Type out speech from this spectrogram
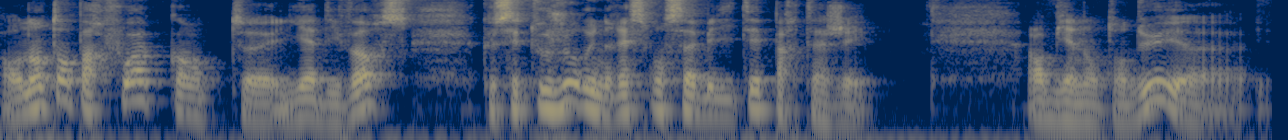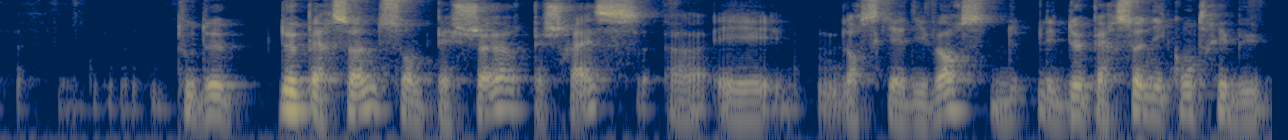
On entend parfois quand euh, il y a divorce que c'est toujours une responsabilité partagée. Alors bien entendu, euh, toutes deux, personnes sont pécheurs, pécheresses, euh, et lorsqu'il y a divorce, les deux personnes y contribuent.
